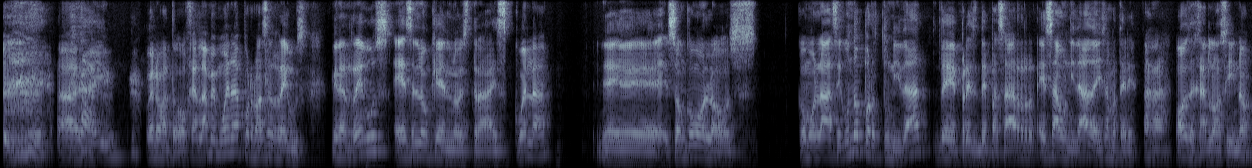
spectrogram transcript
Ay, no. Ay, Bueno, vato, ojalá me muera por no hacer Regus. Mira, Regus es lo que en nuestra escuela eh, son como los. Como la segunda oportunidad de, de pasar esa unidad de esa materia. Ajá. Vamos a dejarlo así, ¿no?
